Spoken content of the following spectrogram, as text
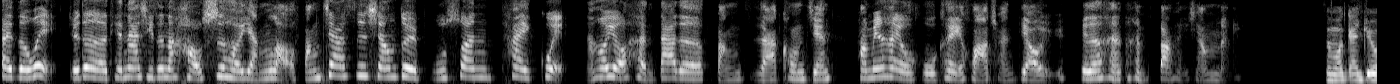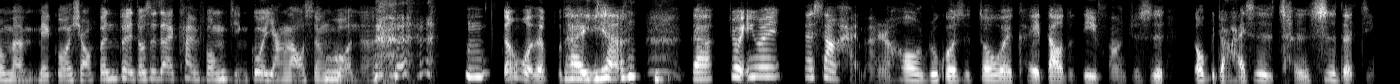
By the way，觉得田纳西真的好适合养老，房价是相对不算太贵，然后有很大的房子啊空间，旁边还有湖可以划船钓鱼，觉得很很棒，很想买。怎么感觉我们美国小分队都是在看风景、过养老生活呢？嗯，跟我的不太一样。对啊，就因为在上海嘛，然后如果是周围可以到的地方，就是都比较还是城市的景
